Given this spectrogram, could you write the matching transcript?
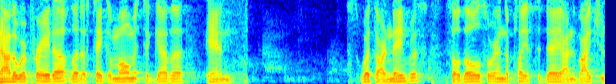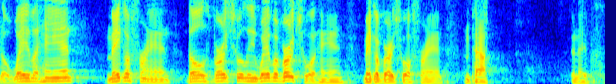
Now that we're prayed up, let us take a moment together and with our neighbors. So those who are in the place today, I invite you to wave a hand, make a friend. Those virtually, wave a virtual hand, make a virtual friend, and pass your neighbors.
